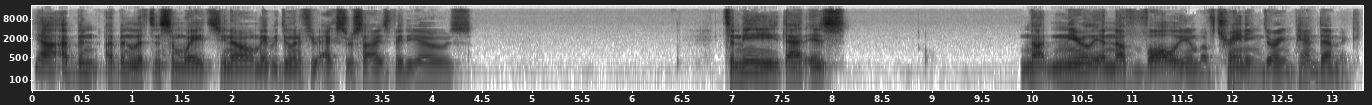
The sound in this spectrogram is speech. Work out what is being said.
Yeah, I've been, I've been lifting some weights, you know, maybe doing a few exercise videos. To me, that is not nearly enough volume of training during pandemic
